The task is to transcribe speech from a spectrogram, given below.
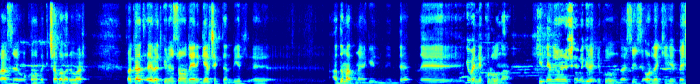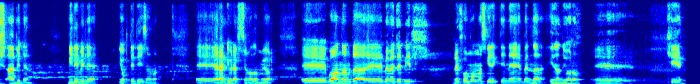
bazı o konudaki çabaları var. Fakat evet günün sonunda yani gerçekten bir e, adım atmaya gelindiğinde e, güvenlik kuruluna kilitleniyor her şey ve güvenlik kurulunda siz oradaki 5 abiden biri bile yok dediği zaman e, herhangi bir aksiyon alınmıyor. E, bu anlamda e, BM'de bir reform olması gerektiğine ben de inanıyorum. E, ki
